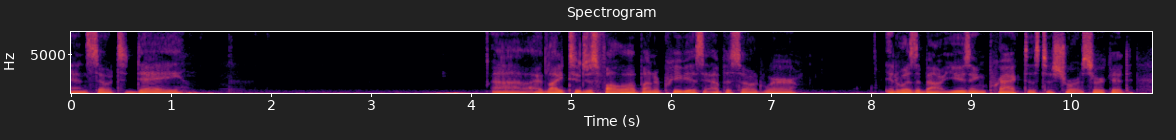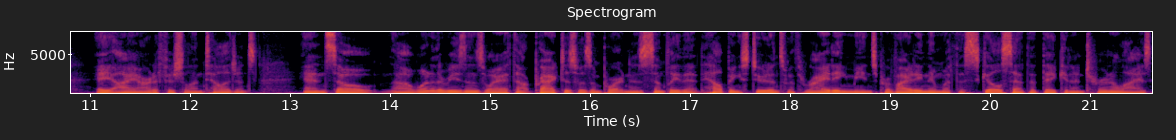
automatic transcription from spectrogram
And so today, uh, I'd like to just follow up on a previous episode where it was about using practice to short circuit AI, artificial intelligence. And so, uh, one of the reasons why I thought practice was important is simply that helping students with writing means providing them with a skill set that they can internalize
